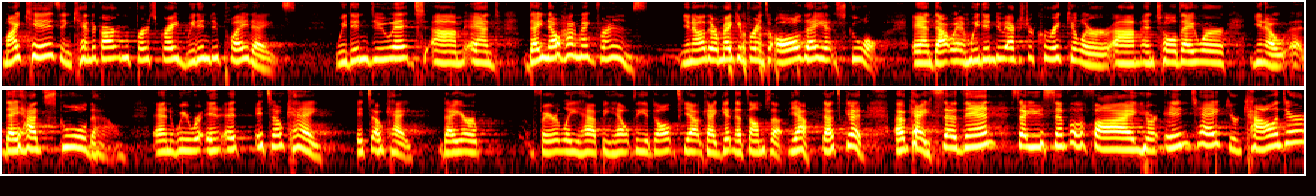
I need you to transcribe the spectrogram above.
My kids in kindergarten, first grade, we didn't do play dates. We didn't do it, um, and they know how to make friends. You know, they're making friends all day at school. And that way and we didn't do extracurricular um, until they were you know they had school down. And we were it, it's okay. It's okay. They are fairly happy healthy adults. Yeah okay getting a thumbs up. Yeah that's good. Okay so then so you simplify your intake your calendar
